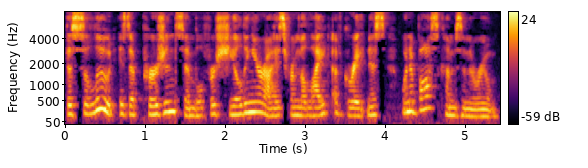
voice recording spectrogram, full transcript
the salute is a Persian symbol for shielding your eyes from the light of greatness when a boss comes in the room.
